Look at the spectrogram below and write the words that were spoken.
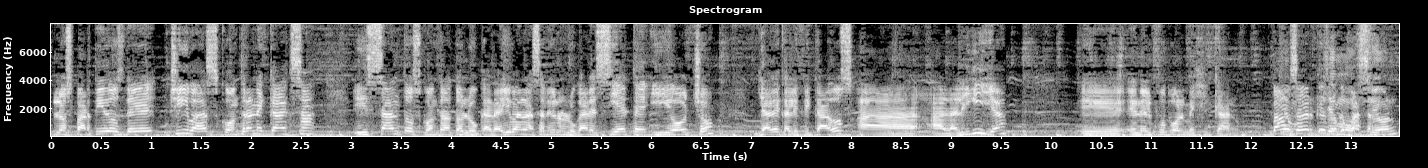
los partidos de Chivas contra Necaxa y Santos contra Toluca. De ahí van a salir los lugares 7 y 8 ya de calificados a, a la liguilla eh, en el fútbol mexicano. Vamos a ver qué es lo que pasa. emoción.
